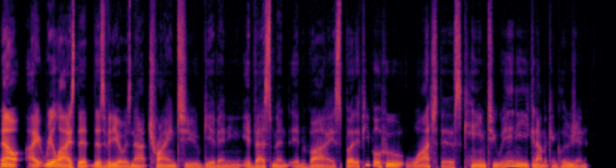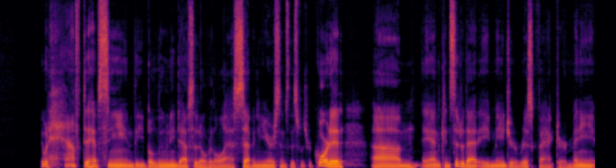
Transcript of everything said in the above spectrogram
Now, I realize that this video is not trying to give any investment advice, but if people who watch this came to any economic conclusion it would have to have seen the ballooning deficit over the last seven years since this was recorded um, and consider that a major risk factor. Many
